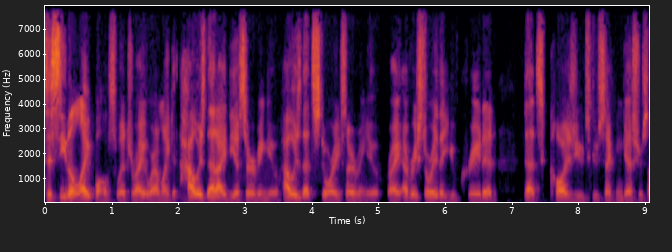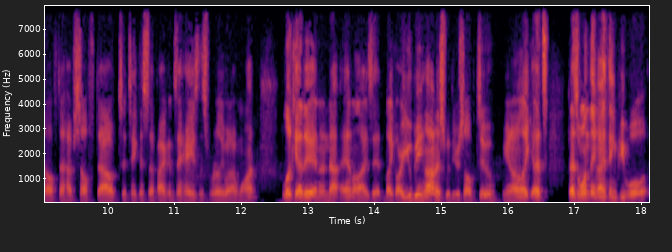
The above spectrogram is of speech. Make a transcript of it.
to see the light bulb switch, right? Where I'm like, how is that idea serving you? How is that story serving you, right? Every story that you've created that's caused you to second guess yourself, to have self doubt, to take a step back and say, hey, is this really what I want? Look at it and analyze it. Like, are you being honest with yourself too? You know, like that's that's one thing I think people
